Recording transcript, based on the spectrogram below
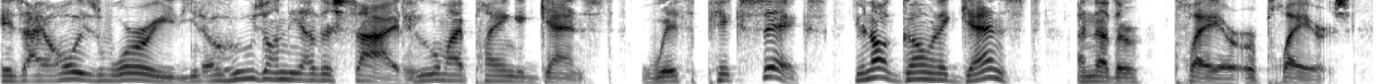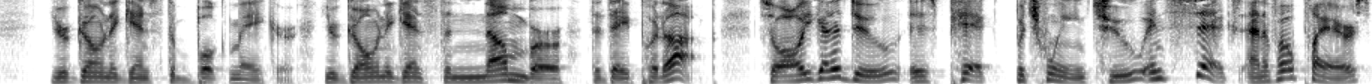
Is I always worried, you know, who's on the other side? Who am I playing against? With Pick Six, you're not going against another player or players. You're going against the bookmaker. You're going against the number that they put up. So all you got to do is pick between two and six NFL players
